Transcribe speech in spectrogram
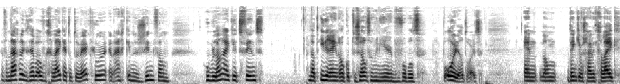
En vandaag wil ik het hebben over gelijkheid op de werkvloer en eigenlijk in de zin van hoe belangrijk je het vindt dat iedereen ook op dezelfde manier bijvoorbeeld beoordeeld wordt. En dan denk je waarschijnlijk gelijk,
